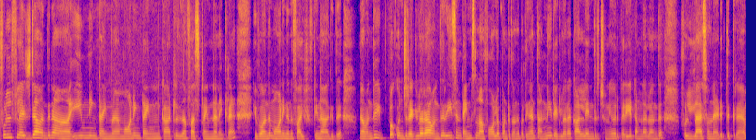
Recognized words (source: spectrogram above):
ஃபுல் ஃப்ளெஜ்டாக வந்து நான் ஈவினிங் டைமு மார்னிங் டைம்னு காட்டுறது தான் ஃபஸ்ட் டைம்னு நினைக்கிறேன். இப்போ வந்து மார்னிங் வந்து ஃபைவ் ஃபிஃப்டின் ஆகுது. நான் வந்து இப்போ கொஞ்சம் ரெகுலராக வந்து ரீசெண்ட் டைம்ஸில் நான் ஃபாலோ பண்ணுறது வந்து பார்த்திங்கன்னா தண்ணி ரெகுலராக காலையில் எழுந்திரிச்சோன்னே ஒரு பெரிய டம்ளரில் வந்து ஃபுல் கிளாஸ் வந்து நான் எடுத்துக்கிறேன்.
